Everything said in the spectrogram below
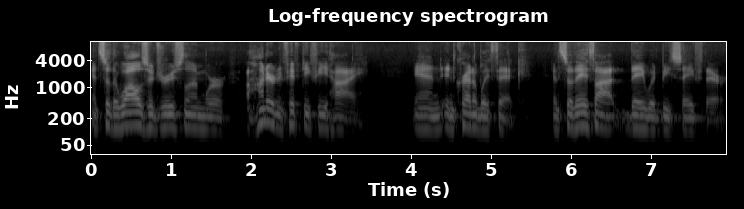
And so the walls of Jerusalem were 150 feet high and incredibly thick. And so they thought they would be safe there.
